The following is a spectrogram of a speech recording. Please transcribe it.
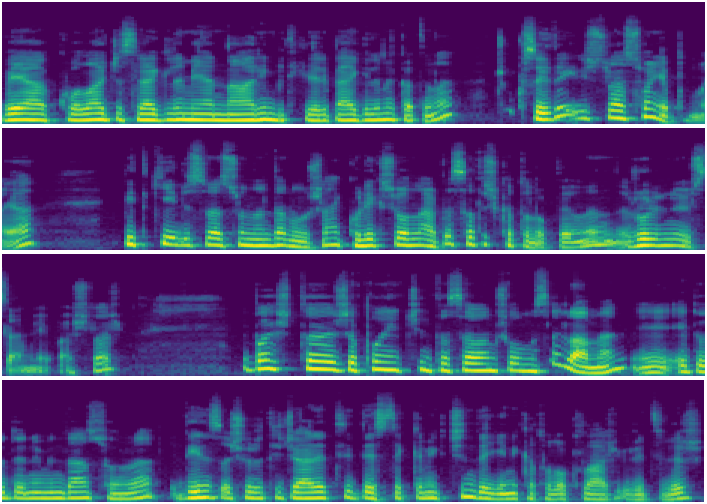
veya kolayca sergilemeyen narin bitkileri belgelemek adına çok sayıda illüstrasyon yapılmaya, bitki illüstrasyonlarından oluşan koleksiyonlar da satış kataloglarının rolünü üstlenmeye başlar. Başta Japonya için tasarlanmış olmasına rağmen e, Edo döneminden sonra deniz aşırı ticareti desteklemek için de yeni kataloglar üretilir.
